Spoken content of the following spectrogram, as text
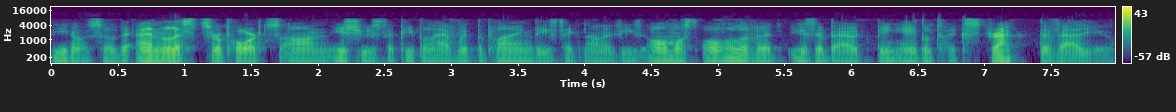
you know, so the analysts' reports on issues that people have with applying these technologies, almost all of it is about being able to extract the value.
